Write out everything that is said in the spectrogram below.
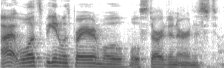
All right, well, let's begin with prayer and we'll, we'll start in earnest.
